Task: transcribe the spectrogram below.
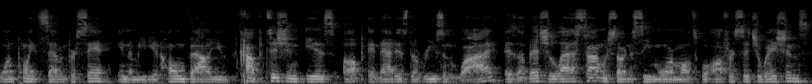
1.7% in the median home value. Competition is up, and that is the reason why. As I bet you last time, we're starting to see more multiple offer situations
